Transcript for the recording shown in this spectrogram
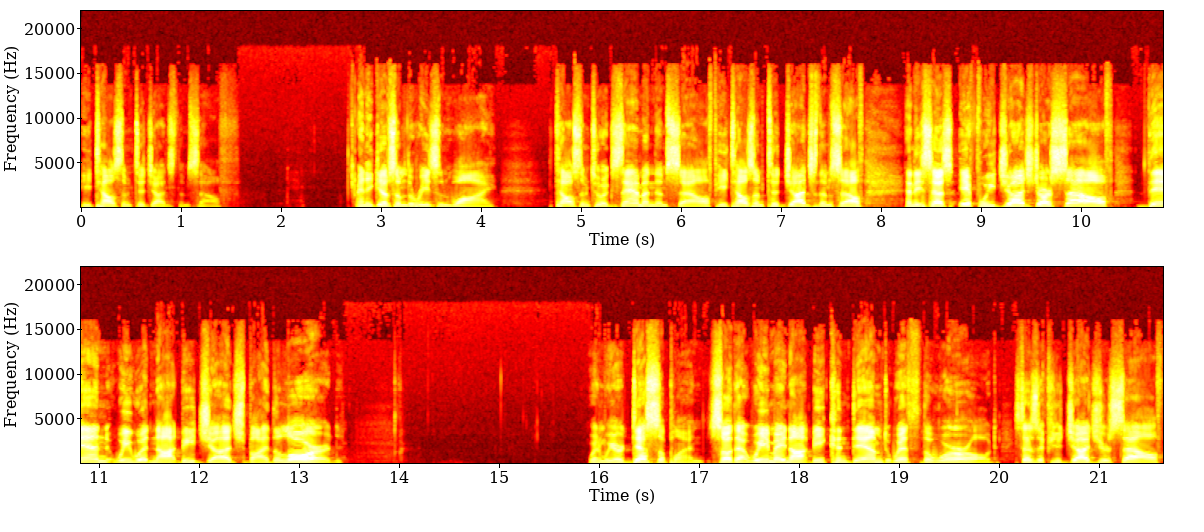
he tells them to judge themselves. And he gives them the reason why. He tells them to examine themselves, he tells them to judge themselves. And he says, if we judged ourselves, then we would not be judged by the Lord when we are disciplined, so that we may not be condemned with the world. It says, if you judge yourself,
